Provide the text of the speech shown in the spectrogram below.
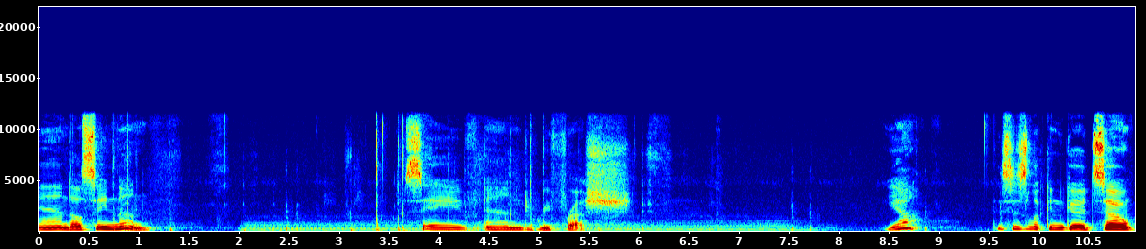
And I'll say none. Save and refresh. Yeah, this is looking good. So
